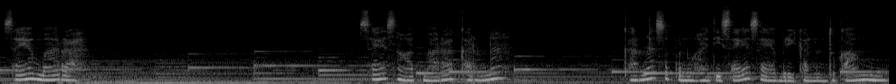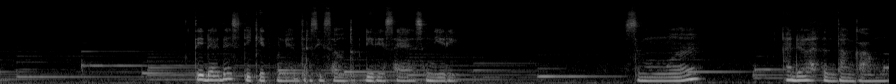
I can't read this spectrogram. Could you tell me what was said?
saya marah. Saya sangat marah karena karena sepenuh hati saya saya berikan untuk kamu. Tidak ada sedikit pun yang tersisa untuk diri saya sendiri. Semua adalah tentang kamu.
